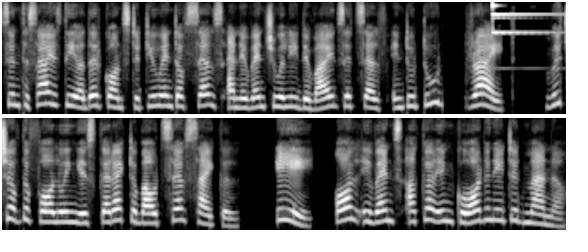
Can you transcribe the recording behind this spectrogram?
synthesizes the other constituent of cells and eventually divides itself into two. Right. Which of the following is correct about cell cycle? A. All events occur in coordinated manner.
